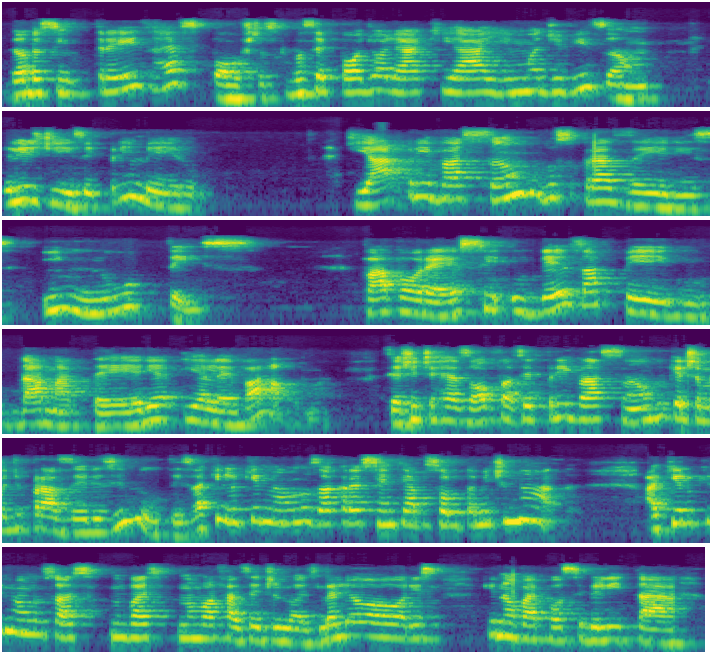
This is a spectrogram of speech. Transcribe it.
dando assim três respostas que você pode olhar que há aí uma divisão. Eles dizem, primeiro, que a privação dos prazeres inúteis favorece o desapego da matéria e eleva a alma. Se a gente resolve fazer privação do que ele chama de prazeres inúteis, aquilo que não nos acrescenta absolutamente nada, aquilo que não, nos, não, vai, não vai fazer de nós melhores, que não vai possibilitar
